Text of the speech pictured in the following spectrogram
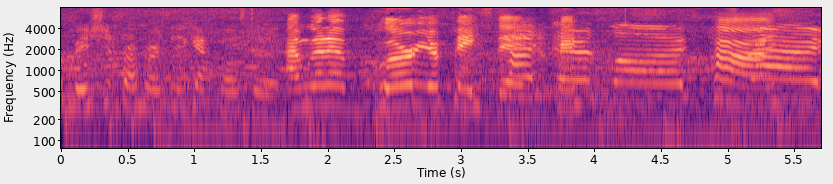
Permission from her, so you can't post it. I'm gonna blur your face then, okay? vlog. Hi.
